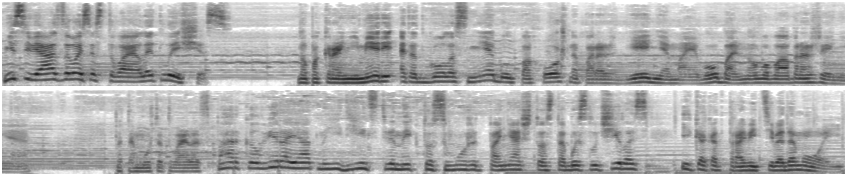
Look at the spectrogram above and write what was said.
Не связывайся с Twilight Licious. Но, по крайней мере, этот голос не был похож на порождение моего больного воображения. Потому что Twilight Sparkle, вероятно, единственный, кто сможет понять, что с тобой случилось и как отправить тебя домой.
